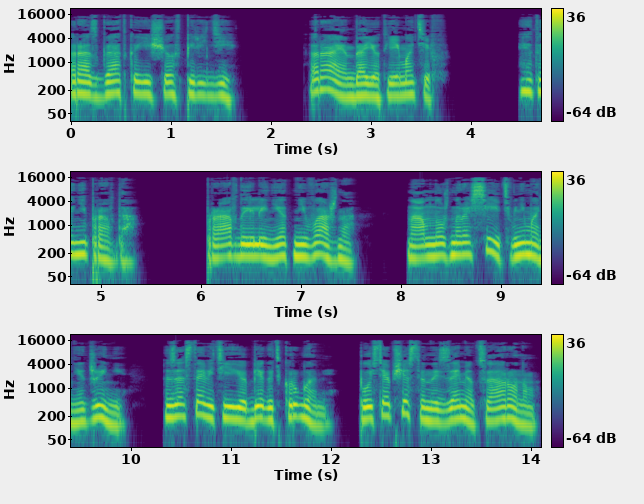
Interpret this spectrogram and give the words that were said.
Разгадка еще впереди. Райан дает ей мотив. Это неправда. Правда или нет, неважно. Нам нужно рассеять внимание Джинни, заставить ее бегать кругами. Пусть общественность займется Ароном.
